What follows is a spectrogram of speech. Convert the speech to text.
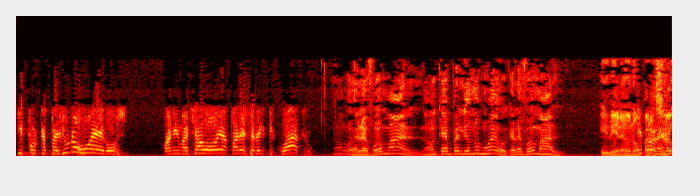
Y porque perdió unos juegos, Manny Machado hoy aparece 24. No, pues le fue mal. No es que perdió unos juegos, que le fue mal. Y viene de una operación.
